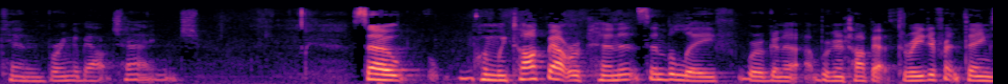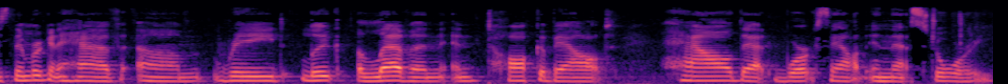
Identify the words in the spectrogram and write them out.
can bring about change. So, when we talk about repentance and belief, we're gonna we're gonna talk about three different things. Then we're gonna have um, read Luke 11 and talk about how that works out in that story.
